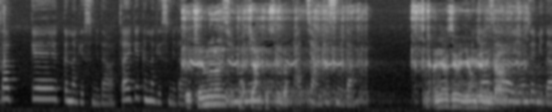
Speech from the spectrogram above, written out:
짧게 끝나겠습니다. 짧게 끝나겠습니다. 그 질문은 질문은 받지 않겠습니다. 받지 않겠습니다. 안녕하세요 이영재입니다. 안녕하세요, 이영재입니다.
